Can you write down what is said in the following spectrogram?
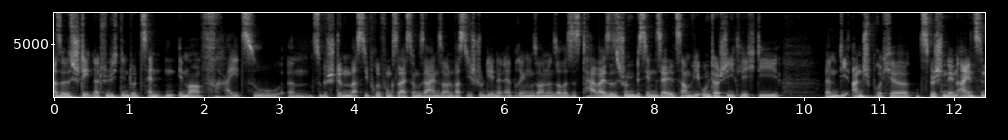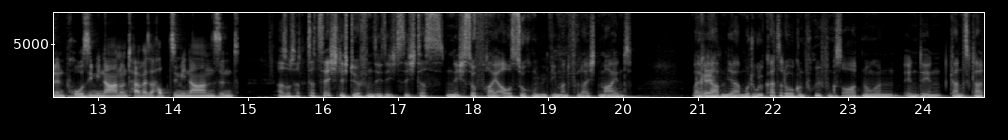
also es steht natürlich den Dozenten immer frei zu, ähm, zu bestimmen, was die Prüfungsleistung sein sollen, was die Studierenden erbringen sollen und so, aber es ist teilweise ist schon ein bisschen seltsam, wie unterschiedlich die, ähm, die Ansprüche zwischen den einzelnen Pro-Seminaren und teilweise Hauptseminaren sind. Also ta- tatsächlich dürfen sie sich, sich das nicht so frei aussuchen, wie, wie man vielleicht meint. Weil Okay. wir haben ja Modulkatalog und Prüfungsordnungen, in denen ganz klar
